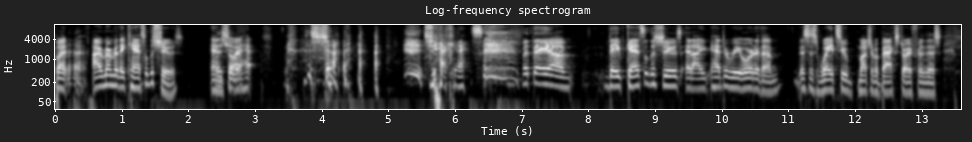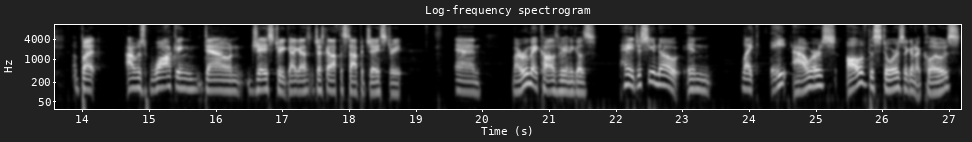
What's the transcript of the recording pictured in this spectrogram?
But Yeah. I remember they canceled the shoes, and They so I had jackass. But they um they've canceled the shoes, and I had to reorder them. This is way too much of a backstory for this, but I was walking down Jay Street. I got just got off the stop at Jay Street, and my roommate calls me and he goes, "Hey, just so you know, in like eight hours, all of the stores are gonna close,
